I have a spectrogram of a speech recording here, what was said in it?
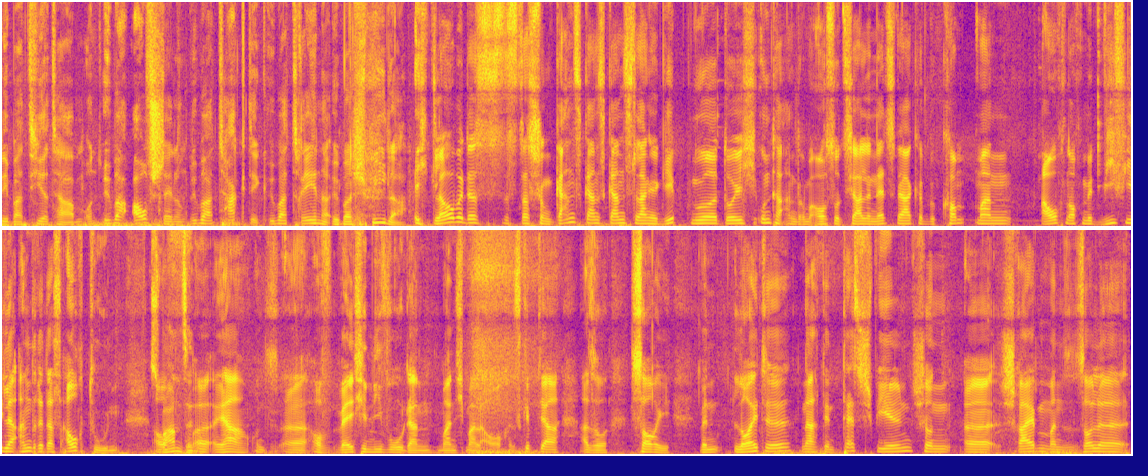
debattiert haben und über Aufstellung, über Taktik, über Trainer, über Spieler? Ich glaube, dass es das schon ganz, ganz, ganz lange gibt. Nur durch unter anderem auch soziale Netzwerke bekommt man auch noch mit, wie viele andere das auch tun. ist auf, Wahnsinn. Äh, ja, und äh, auf welchem Niveau dann manchmal auch. Es gibt ja, also sorry, wenn Leute nach den Testspielen schon äh, schreiben, man solle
